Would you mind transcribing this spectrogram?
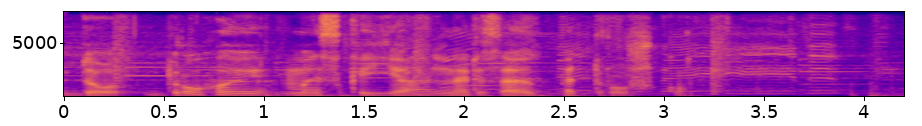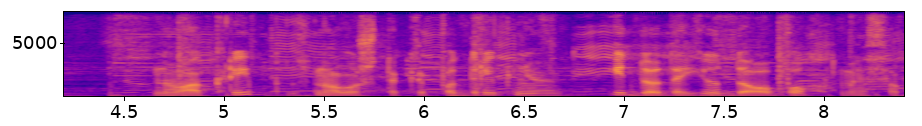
До другої миски я нарізаю петрушку. Ну а кріп знову ж таки подрібнюю і додаю до обох мисок.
